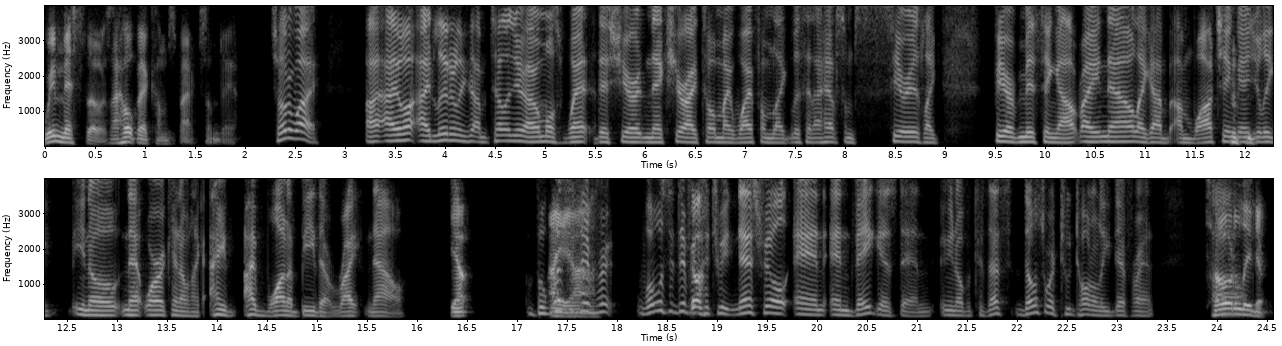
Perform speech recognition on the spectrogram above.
we miss those i hope that comes back someday So do I. I, I I literally I'm telling you I almost went this year. Next year I told my wife I'm like, listen, I have some serious like fear of missing out right now. Like I'm I'm watching Major League, you know, network and I'm like, I I want to be there right now. yep But I, what's the uh, different what was the difference between Nashville and and Vegas then? You know, because that's those were two totally different. totally different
